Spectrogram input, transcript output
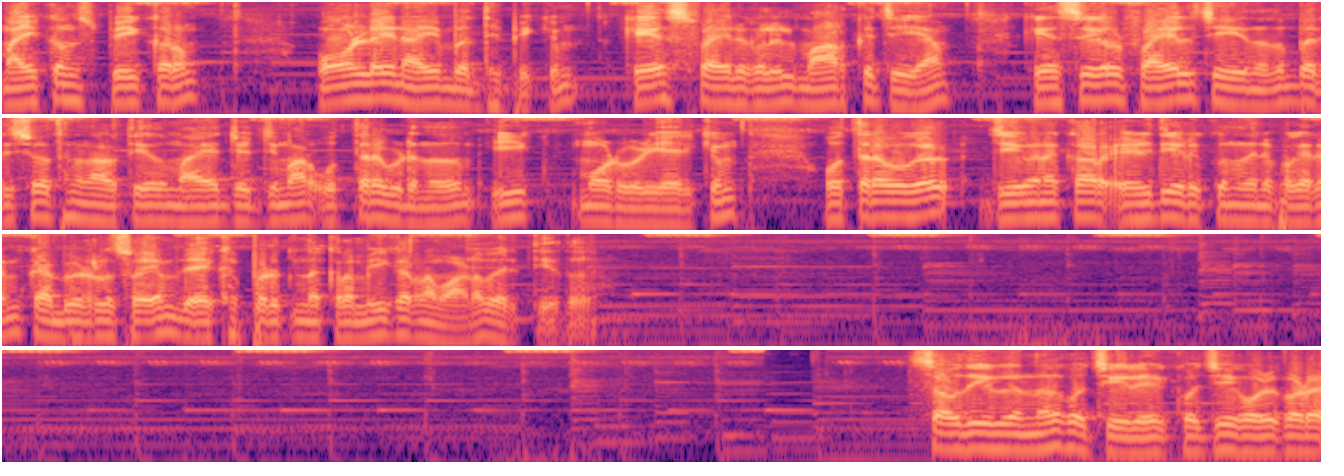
മൈക്കും സ്പീക്കറും ഓൺലൈനായും ബന്ധിപ്പിക്കും. കേസ് ഫയലുകളിൽ മാർക്ക് ചെയ്യാം. കേസുകൾ ഫയൽ ചെയ്യുന്നതും പരിശോധന നടത്തിയതുമായ ജഡ്ജിമാർ ഉത്തരവിടുന്നതും ഈ മോഡ് വഴിയായിരിക്കും. ഉത്തരവുകൾ ജീവനക്കാർ എഴുതിയെടുക്കുന്നതിന് പകരം കമ്പ്യൂട്ടറിൽ സ്വയം രേഖപ്പെടുത്തുന്ന ക്രമീകരണമാണ് വരുത്തിയത്. സൗദിയിൽ നിന്ന് കൊച്ചിയിലേക്ക് കൊച്ചി കോഴിക്കോട്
